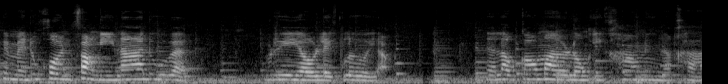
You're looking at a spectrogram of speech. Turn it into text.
เห็นไหมทุกคนฝั่งนี้หน้าดูแบบเรียวเล็กเลยอะ่ะ แล้วเราก็มาลงอีกข้างหนึ่งนะคะ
